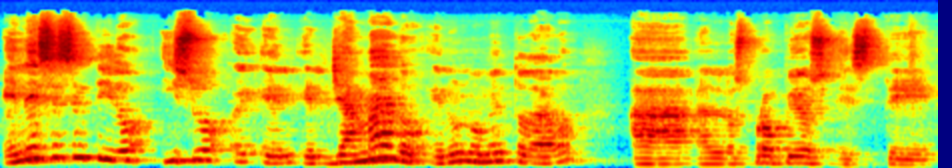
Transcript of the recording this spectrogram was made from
en ese sentido, hizo eh, el, llamado en un momento dado a, los propios, este,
